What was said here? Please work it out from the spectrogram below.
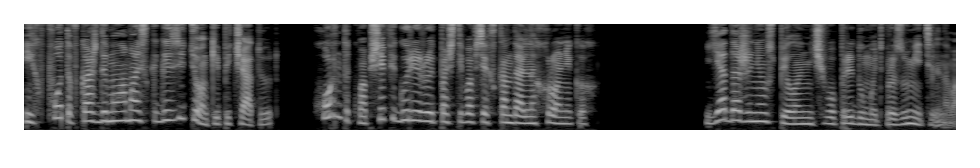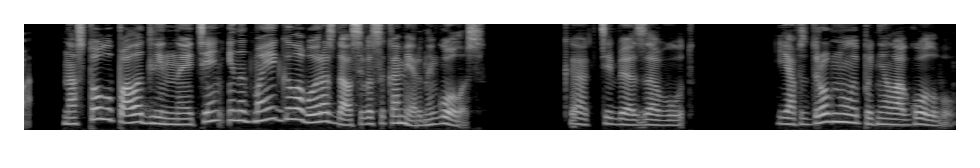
Их фото в каждой маломальской газетенке печатают. Хорн так вообще фигурирует почти во всех скандальных хрониках. Я даже не успела ничего придумать вразумительного. На стол упала длинная тень, и над моей головой раздался высокомерный голос. «Как тебя зовут?» Я вздрогнула и подняла голову.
